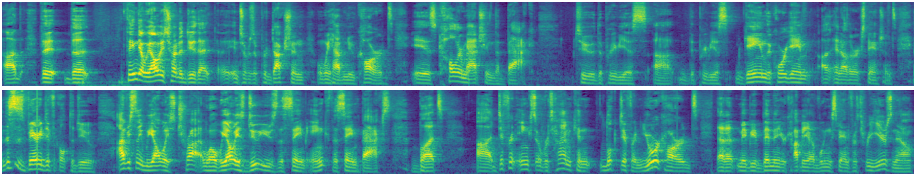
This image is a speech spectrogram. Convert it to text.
Uh, the the thing that we always try to do that uh, in terms of production when we have new cards is color matching the back to the previous uh, the previous game, the core game, uh, and other expansions. And this is very difficult to do. Obviously, we always try. Well, we always do use the same ink, the same backs, but uh, different inks over time can look different. Your cards that have maybe been in your copy of Wingspan for three years now,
